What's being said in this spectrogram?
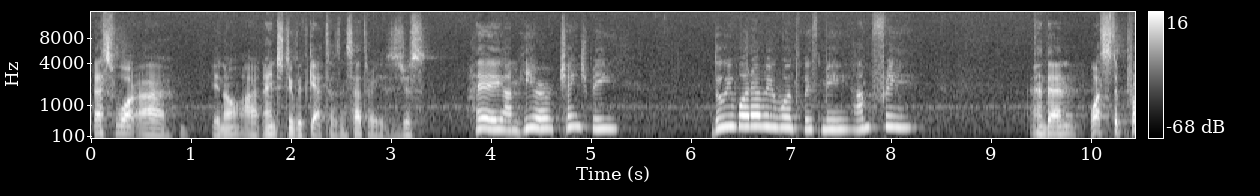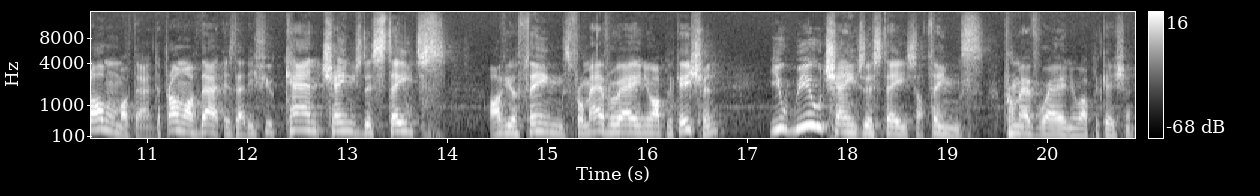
That's what, uh, you know, an entity with getters and setters. It's just, hey, I'm here, change me. Do whatever you want with me, I'm free. And then what's the problem of that? The problem of that is that if you can change the states of your things from everywhere in your application, you will change the states of things from everywhere in your application.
